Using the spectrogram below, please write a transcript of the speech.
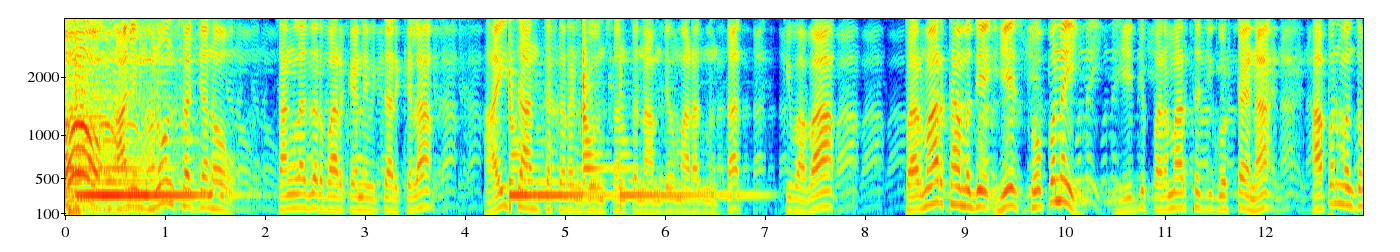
हो आणि म्हणून सज्जन हो चांगला जर बारकाईने विचार केला आईचं अंतकरण घेऊन संत नामदेव महाराज म्हणतात की बाबा परमार्थामध्ये हे सोपं नाही. हे जे परमार्थ जी गोष्ट आहे ना आपण म्हणतो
